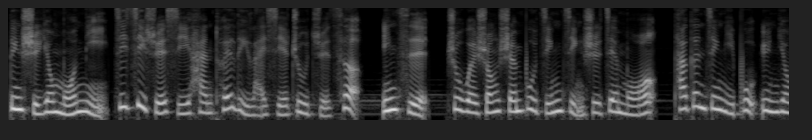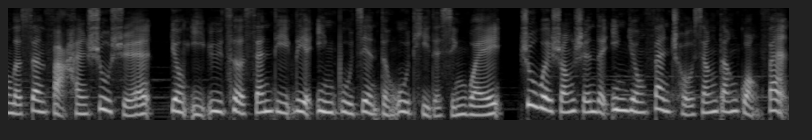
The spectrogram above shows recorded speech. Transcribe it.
并使用模拟、机器学习和推理来协助决策。因此，数位双生不仅仅是建模，它更进一步运用了算法和数学，用以预测 3D 列印部件等物体的行为。数位双生的应用范畴相当广泛，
